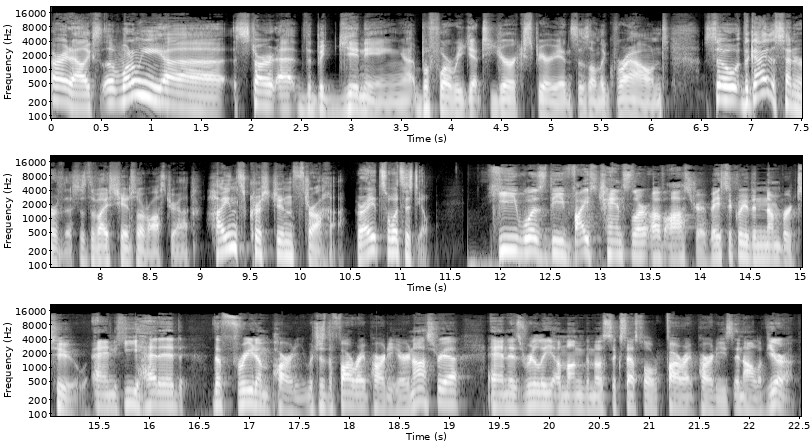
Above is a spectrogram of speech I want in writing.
All right, Alex, uh, why don't we uh, start at the beginning before we get to your experiences on the ground? So, the guy at the center of this is the Vice Chancellor of Austria, Heinz Christian Strache, right? So, what's his deal? He was the Vice Chancellor of Austria, basically the number two, and he headed the Freedom Party, which is the far right party here in Austria and is really among the most successful far right parties in all of Europe.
